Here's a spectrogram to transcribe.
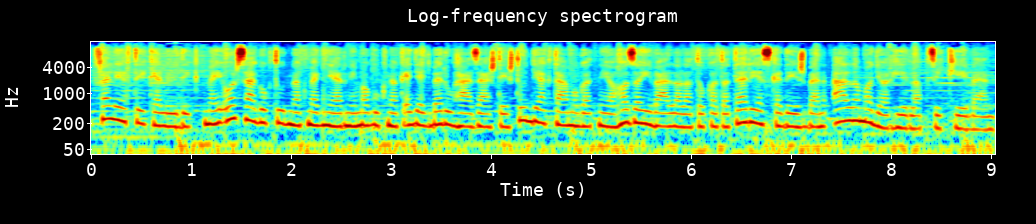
Felértékelődik, mely országok tudnak megnyerni maguknak egy-egy beruházást és tudják támogatni a hazai vállalatokat a terjeszkedésben, áll a magyar hírlap cikkében.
